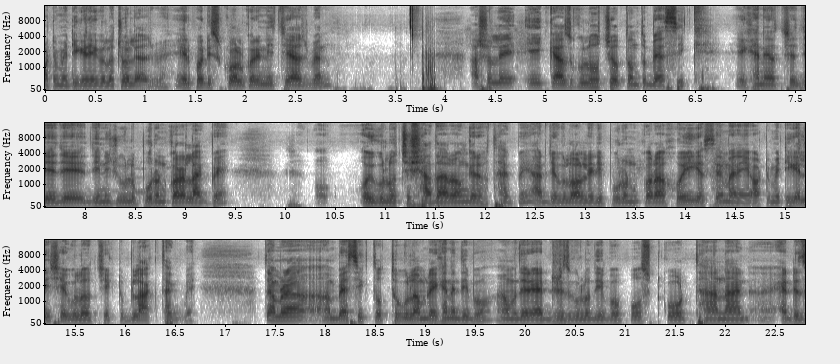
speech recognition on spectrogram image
অটোমেটিক্যালি এগুলো চলে আসবে। এরপর স্ক্রল করে নিচে আসবেন। আসলে এই কাজগুলো হচ্ছে অত্যন্ত বেসিক এখানে হচ্ছে যে যে জিনিসগুলো পূরণ করা লাগবে, ওইগুলো হচ্ছে সাদা রঙের থাকবে আর যেগুলো অলরেডি পূরণ করা হয়ে গেছে মানে অটোমেটিক্যালি সেগুলো হচ্ছে একটু ব্ল্যাক থাকবে। তো আমরা বেসিক তথ্যগুলো আমরা এখানে দিব। আমাদের অ্যাড্রেসগুলো দিব পোস্ট কোড থানা অ্যাড্রেস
